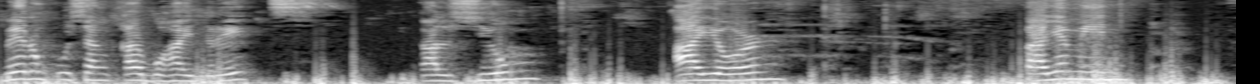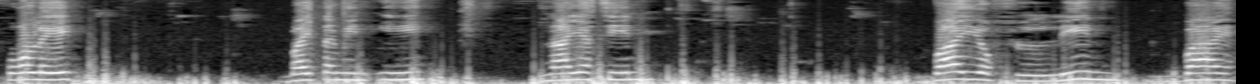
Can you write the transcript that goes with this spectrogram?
Meron po siyang carbohydrates, calcium, iron, thiamine, folate, vitamin E, niacin, bioflin, by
